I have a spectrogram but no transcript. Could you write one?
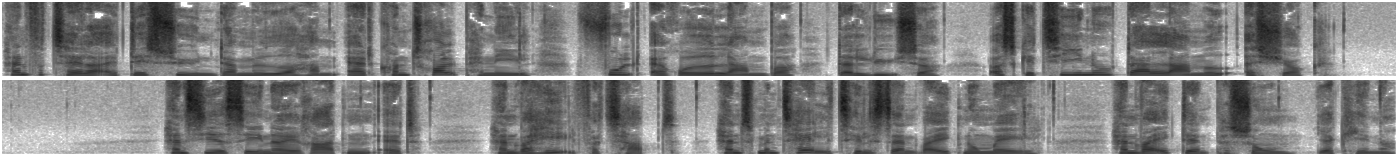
Han fortæller, at det syn, der møder ham, er et kontrolpanel fuldt af røde lamper, der lyser, og Schettino, der er lammet af chok. Han siger senere i retten, at han var helt fortabt. Hans mentale tilstand var ikke normal. Han var ikke den person, jeg kender.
